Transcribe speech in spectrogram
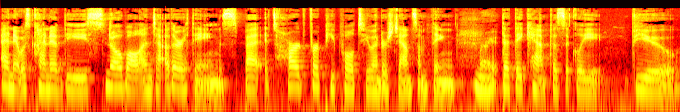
And it was kind of the snowball into other things, but it's hard for people to understand something Right. that they can't physically view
